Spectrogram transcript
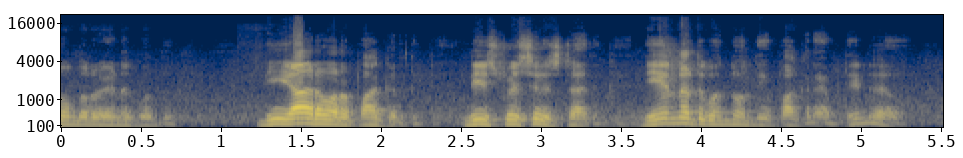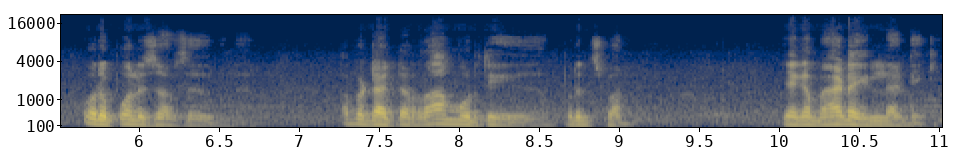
தொந்தரவு எனக்கு வந்து நீ யார் வர பார்க்கறதுக்கு? நீ ஸ்பெஷலிஸ்ட்டாக இருக்கு நீ என்னத்துக்கு வந்து வந்து பார்க்குற அப்படின்னு ஒரு போலீஸ் ஆஃபீஸர் இருந்தார் அப்போ டாக்டர் ராமூர்த்தி பிரின்ஸ்பால் எங்கள் மேடம் இல்லை அன்றைக்கி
